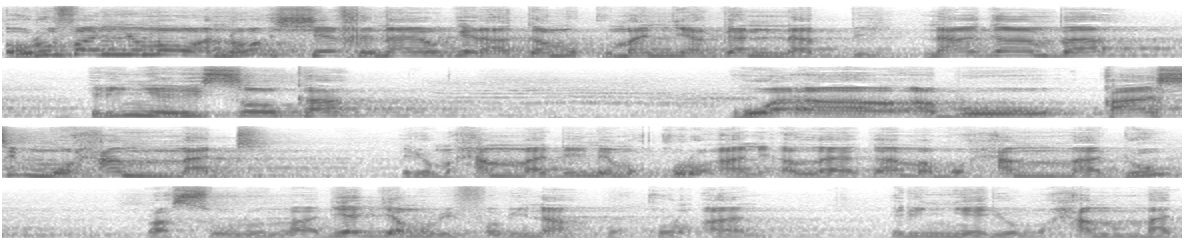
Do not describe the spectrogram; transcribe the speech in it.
oluvanyuma wano sheekhe nayogera agamu ku mannya ga nabbi nagamba erinnya erisooka huwa abu qasim muhammad. Eryo muhammadi ne mu qurani allah yagamba muhammadu rasulullah. Lyajja mu bifo bina mu qurani erinnya eryo muhammad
